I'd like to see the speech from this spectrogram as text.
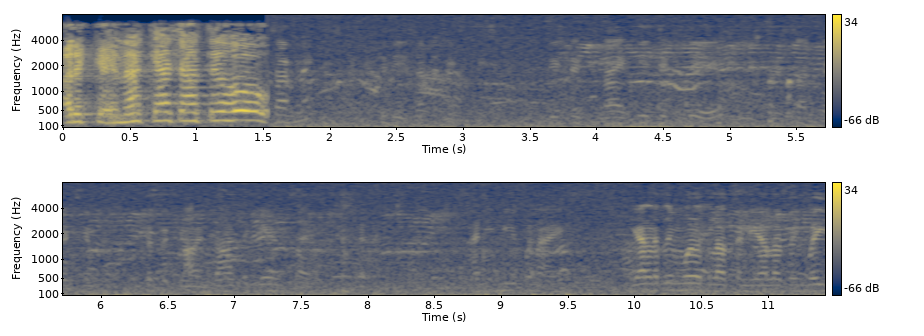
अरे कहना क्या चाहते हो साठ नाही किती साठ टक्के तीस टक्के नाही तीस टक्के आहे. सात टक्के सत्तर टक्के आणि दहा टक्के यांचा आहे आणि मी पण आहे याला तुम्ही ओळखला असेल याला तुम्ही बघितलं असेल बस स्टँडवर बस स्टँड बस स्टँड कॉलेजला जाय ना बस स्टँड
